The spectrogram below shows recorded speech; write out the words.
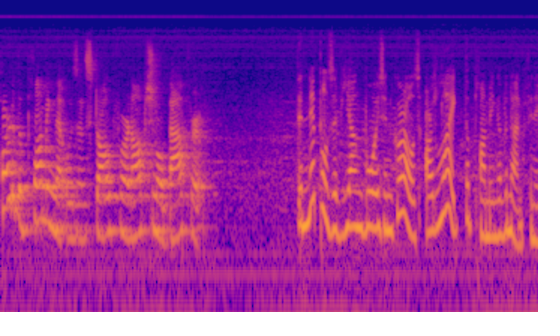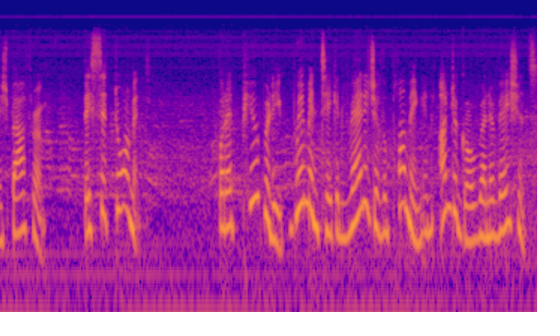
Part of the plumbing that was installed for an optional bathroom. The nipples of young boys and girls are like the plumbing of an unfinished bathroom. They sit dormant. But at puberty, women take advantage of the plumbing and undergo renovations.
